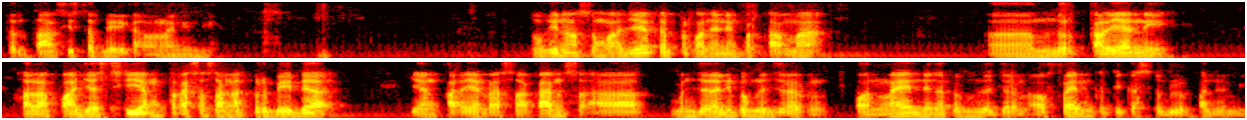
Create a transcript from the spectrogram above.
tentang sistem pendidikan online ini. Mungkin langsung aja ke pertanyaan yang pertama. Eh, menurut kalian nih, hal apa aja sih yang terasa sangat berbeda yang kalian rasakan saat menjalani pembelajaran online dengan pembelajaran offline ketika sebelum pandemi?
